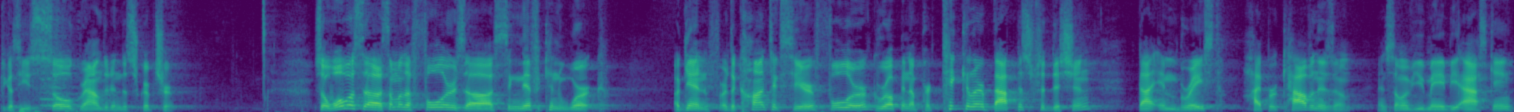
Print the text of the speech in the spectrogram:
because he is so grounded in the scripture. So, what was uh, some of the Fuller's uh, significant work? Again, for the context here, Fuller grew up in a particular Baptist tradition that embraced hyper Calvinism. And some of you may be asking,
